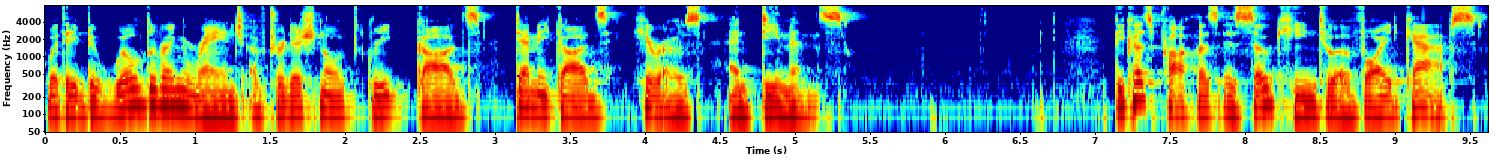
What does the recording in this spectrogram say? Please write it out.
with a bewildering range of traditional Greek gods, demigods, heroes, and demons. Because Proclus is so keen to avoid gaps,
